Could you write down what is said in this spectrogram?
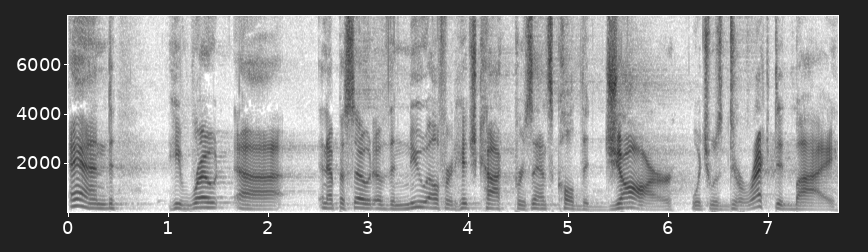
and he wrote uh, an episode of the new Alfred Hitchcock Presents called The Jar, which was directed by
